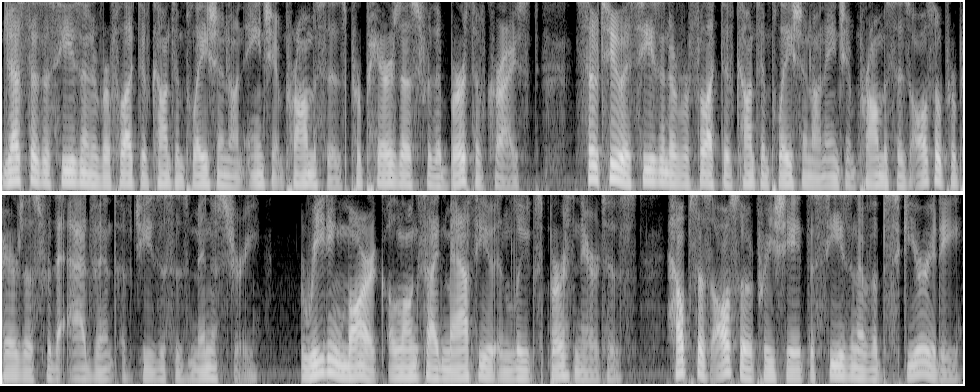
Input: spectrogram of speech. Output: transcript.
Just as a season of reflective contemplation on ancient promises prepares us for the birth of Christ, So, too, a season of reflective contemplation on ancient promises also prepares us for the advent of Jesus' ministry. Reading Mark alongside Matthew and Luke's birth narratives helps us also appreciate the season of obscurity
